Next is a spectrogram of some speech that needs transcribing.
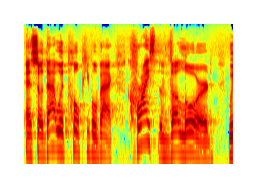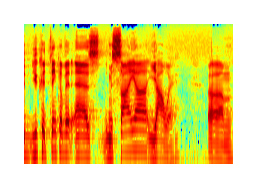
And so that would pull people back. Christ the Lord, would, you could think of it as Messiah Yahweh. Um,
